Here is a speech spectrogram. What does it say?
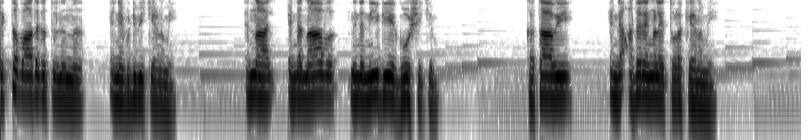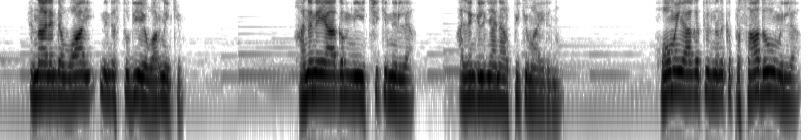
രക്തപാതകത്തിൽ നിന്ന് എന്നെ വിടുവിക്കണമേ. എന്നാൽ എന്റെ നാവ് നിന്റെ നീതിയെ ഘോഷിക്കും. കർത്താവെ എന്റെ അധരങ്ങളെ തുറക്കണമേ. എന്നാൽ എന്റെ വായ് നിന്റെ സ്തുതിയെ വർണിക്കും. ഹനനയാഗം നീ ഇച്ഛിക്കുന്നില്ല അല്ലെങ്കിൽ ഞാൻ അർപ്പിക്കുമായിരുന്നു. ഹോമയാഗത്തിൽ നിനക്ക് പ്രസാദവുമില്ല.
